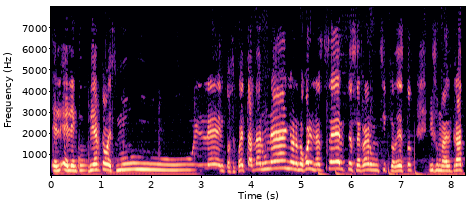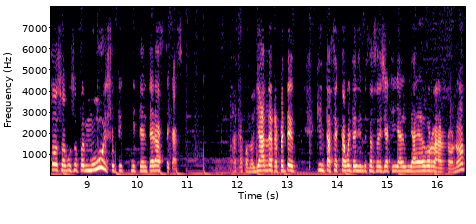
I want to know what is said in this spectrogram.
El, el encubierto es muy lento, se puede tardar un año a lo mejor en hacerte cerrar un ciclo de estos y su maltrato, su abuso fue muy sutil, ni te enteraste casi. Hasta cuando ya de repente quinta, sexta vuelta y empiezas a decir que ya, ya hay algo raro, ¿no?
